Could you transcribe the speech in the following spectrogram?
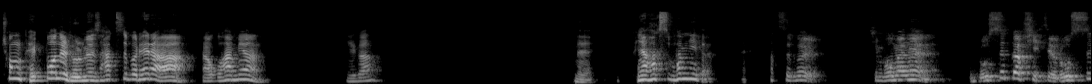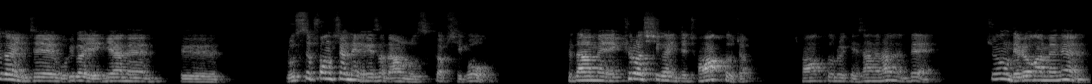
총 100번을 돌면서 학습을 해라 라고 하면 얘가 네 그냥 학습합니다. 네, 학습을 지금 보면은 로스 값이 있어요. 로스가 이제 우리가 얘기하는 그 로스 펑션에 의해서 나온 로스 값이고 그 다음에 에큐러시가 이제 정확도죠. 정확도를 계산을 하는데 쭉 내려가면은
